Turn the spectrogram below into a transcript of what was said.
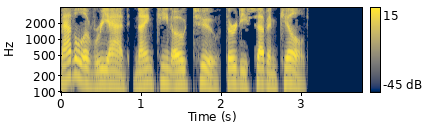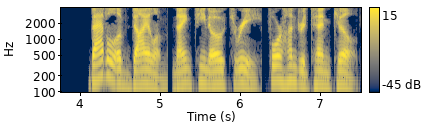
Battle of Riyadh 1902 37 killed. Battle of Diylam 1903 410 killed.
